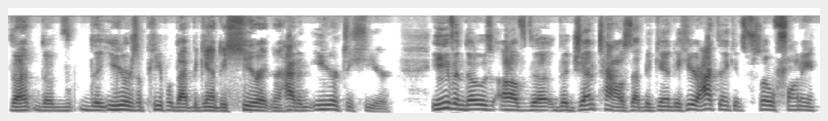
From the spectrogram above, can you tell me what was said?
the, the, the ears of people that began to hear it and had an ear to hear even those of the, the Gentiles that began to hear. I think it's so funny.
